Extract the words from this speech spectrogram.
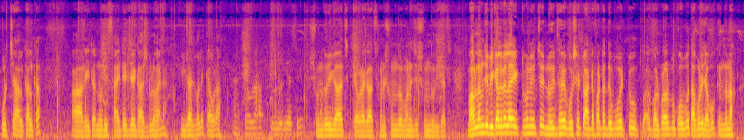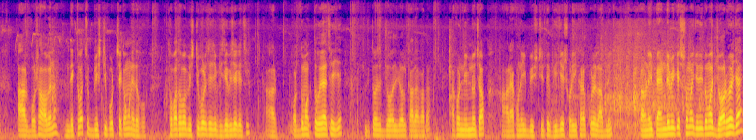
পড়ছে হালকা হালকা। আর এইটা নদীর সাইডে যে গাছগুলো হয় না কী গাছ বলে? কেওড়া? হ্যাঁ কেওড়া সুন্দরী আছে। সুন্দরী গাছ কেওড়া গাছ মানে সুন্দরবনের যে সুন্দরী গাছ। ভাবলাম যে বিকালবেলা একটুখানি হচ্ছে নদীর ধারে বসে একটু আড্ডা ফাড্ডা দেবো একটু গল্প গল্প করব তারপরে যাব কিন্তু না আর বসা হবে না। দেখতে পাচ্ছ বৃষ্টি পড়ছে কেমন এ দেখো থোপা থোপা বৃষ্টি পড়েছে যে ভিজে ভিজে গেছি। আর কর্দমাক্ত হয়ে আছে এই যে দেখতে পাচ্ছ জল জল কাদা কাদা। এখন নিম্নচাপ আর এখন এই বৃষ্টিতে ভিজে শরীর খারাপ করে লাভ নেই। কারণ এই প্যান্ডেমিকের সময় যদি তোমার জ্বর হয়ে যায়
